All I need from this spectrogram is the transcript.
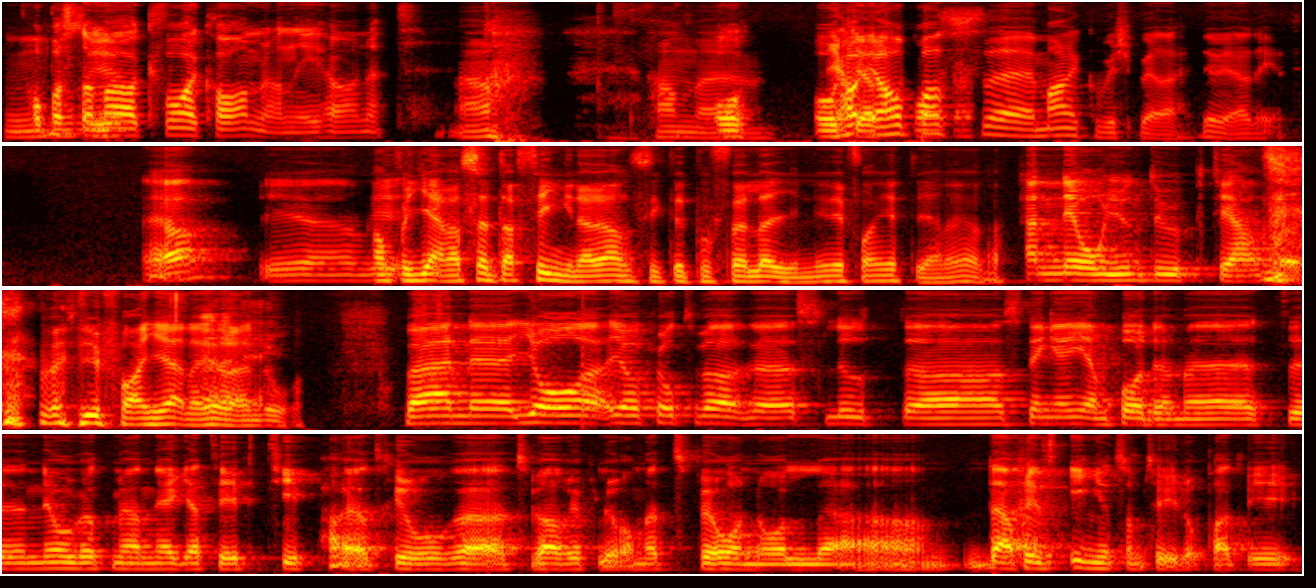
Mm, Hoppas de har kvar kameran i hörnet. Ja, han, och, och jag, jag hoppas Markovic spelar, det vill jag lägga till. Ja, vi, vi... Han får gärna sätta fingrar i ansiktet på Fellaini. Det får han jättegärna göra. Han når ju inte upp till hans Men det får han gärna göra ändå. Men eh, jag, jag får tyvärr eh, sluta stänga igen på det med ett eh, något mer negativt tipp här. Jag tror tyvärr vi förlorar med 2-0. Där finns inget som tyder på att vi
